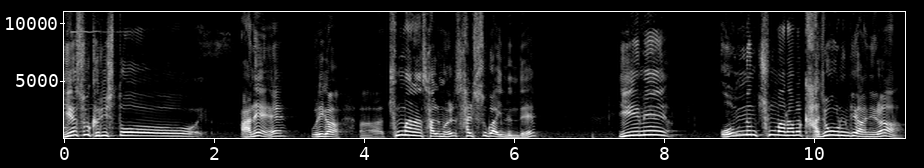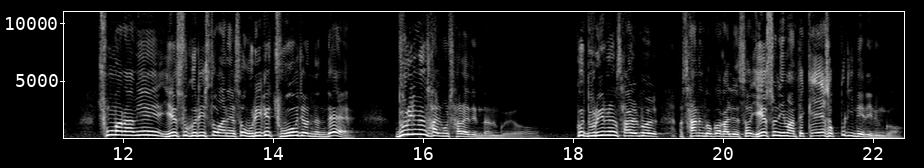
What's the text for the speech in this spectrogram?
예수 그리스도 안에 우리가 충만한 삶을 살 수가 있는데 이미 없는 충만함을 가져오는 게 아니라 충만함이 예수 그리스도 안에서 우리에게 주어졌는데 누리는 삶을 살아야 된다는 거예요. 그 누리는 삶을 사는 것과 관련해서 예수님한테 계속 뿌리 내리는 거.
